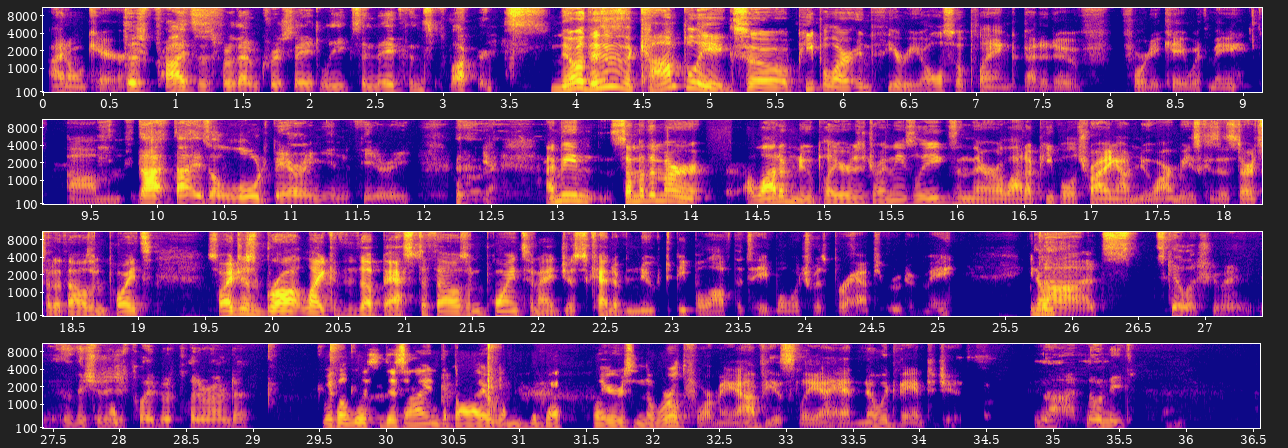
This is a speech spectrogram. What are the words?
I don't care. There's prizes for them Crusade leagues and Nathan's parts. No, this is a comp league, so people are in theory also playing competitive 40k with me. Um, that that is a load bearing in theory. yeah, I mean, some of them are a lot of new players join these leagues, and there are a lot of people trying out new armies because it starts at a thousand points. So I just brought like the best a thousand points, and I just kind of nuked people off the table, which was perhaps rude of me. You know, nah, it's skill issue, mate. They should have just played played around it with a list designed by one of the best players in the world for me. Obviously, I had no advantages. Nah, no need.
